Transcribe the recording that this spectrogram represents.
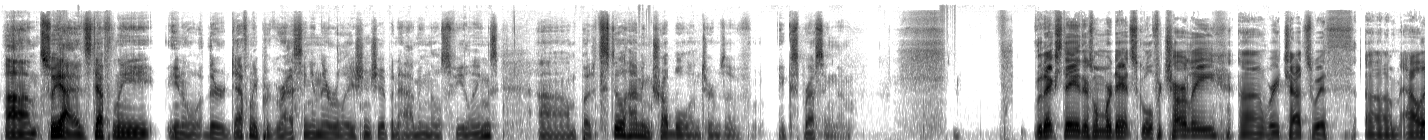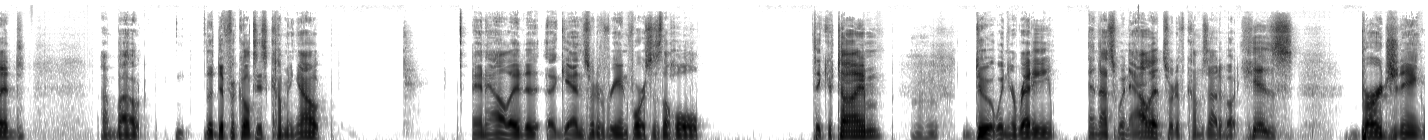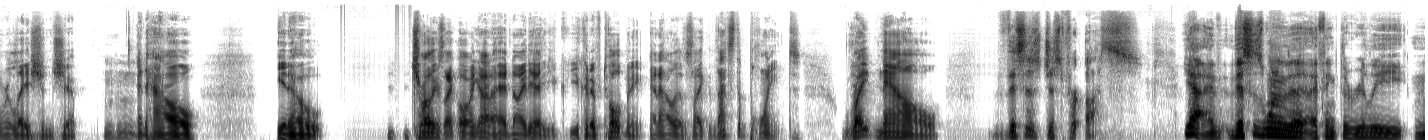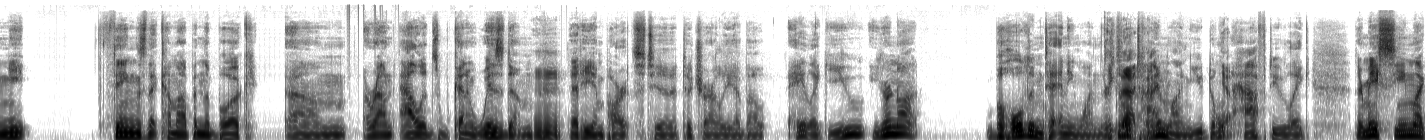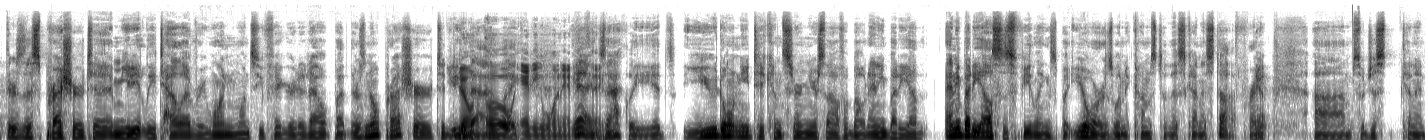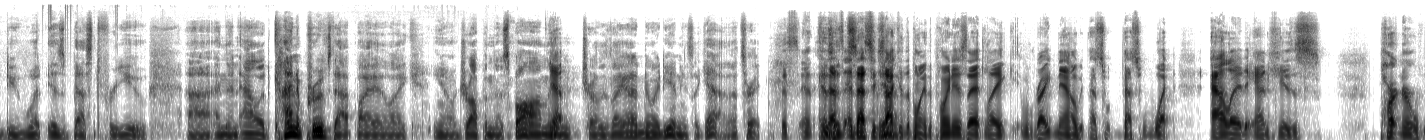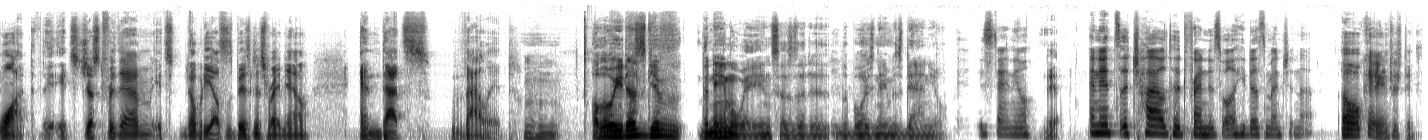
Um, so yeah, it's definitely you know they're definitely progressing in their relationship and having those feelings, um, but still having trouble in terms of expressing them. The next day, there's one more day at school for Charlie, uh, where he chats with um, Aled about the difficulties coming out. And Aled, uh, again, sort of reinforces the whole take your time, do it when you're ready. And that's when Aled sort of comes out about his burgeoning relationship Mm-hmm. and how, you know, Charlie's like, oh my God, I had no idea. You, you could have told me. And Aled's like, that's the point. Right now, this is just for us. Yeah, this is one of the I think the really neat things that come up in the book um, around Aled's kind of wisdom Mhm. that he imparts to to Charlie about hey, like you you're not beholden to anyone. There's Exactly. no timeline. You don't Yeah. have to like there may seem like there's this pressure to immediately tell everyone once you figured it out, but there's no pressure to You do don't that. owe Like, anyone anything. yeah, exactly. It's you don't need to concern yourself about anybody anybody else's feelings but yours when it comes to this kind of stuff, right? Um, so just kind of do what is best for you. Uh, and then Aled kind of proves that by like you know dropping this bomb, and. Charlie's like, I had no idea, and he's like, Yeah, that's right. That's, and, and that's, and that's exactly yeah. the point. The point is that like right now, that's that's what Aled and his partner want. It's just for them. It's nobody else's business right now, and that's valid. hmm Although he does give the name away and says that uh, the boy's name is Daniel. It's Daniel. Yeah. And it's a childhood friend as well. He does mention that. Oh, okay, interesting.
